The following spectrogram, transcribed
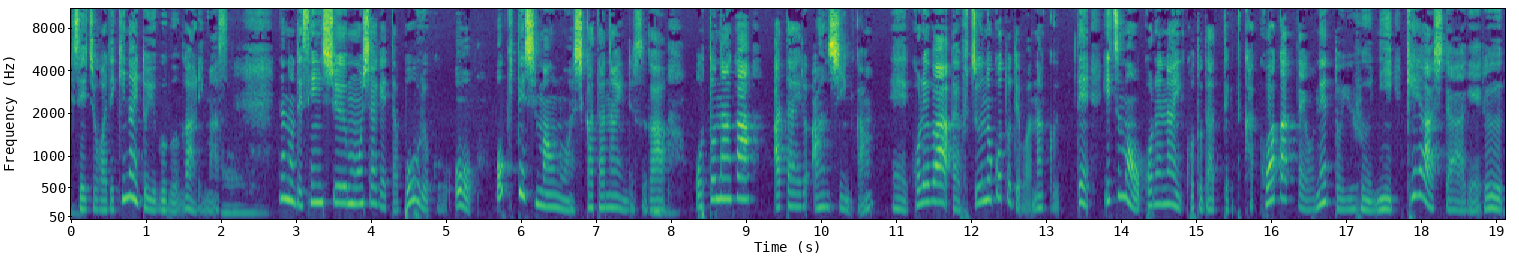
成長ができないという部分があります。うん、なので先週申し上げた暴力を起きてしまうのは仕方ないんですが、うん、大人が与える安心感、えー、これは普通のことではなくて、いつも起これないことだって怖かったよねというふうにケアしてあげる、うん、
